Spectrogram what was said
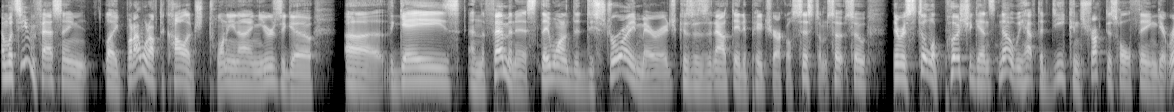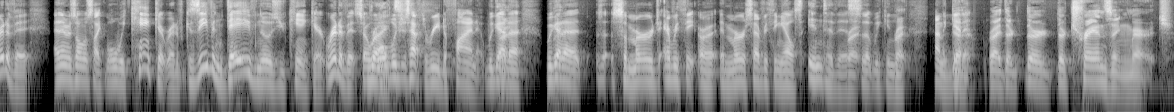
And what's even fascinating, like when I went off to college 29 years ago, uh, the gays and the feminists they wanted to destroy marriage because it's an outdated patriarchal system. So, so there was still a push against no, we have to deconstruct this whole thing, get rid of it. And there was almost like, well, we can't get rid of it because even Dave knows you can't get rid of it. So Right. we'll just have to redefine it. We gotta we gotta submerge everything or immerse everything else into this so that we can right. kind of get Yeah, it. Right. They're they're they're transing marriage.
